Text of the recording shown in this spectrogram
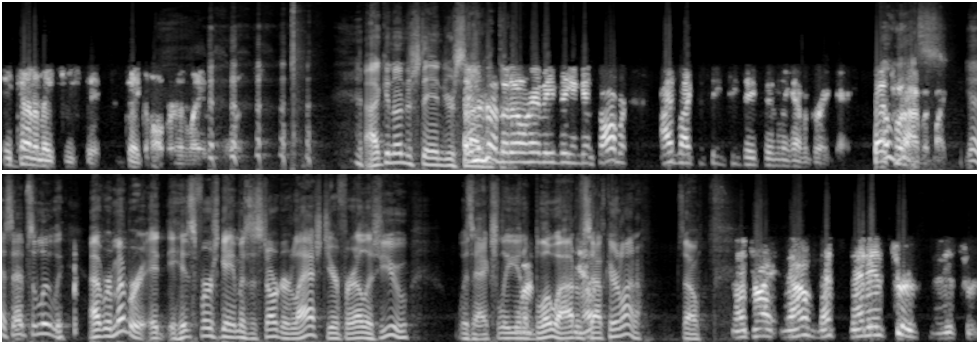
It kind of makes me sick to take Auburn and lay the I can understand your side. And it's not that I don't have anything against Auburn. I'd like to see T.J. Finley have a great game. That's oh, what yes. I would like. Yes, absolutely. Uh, remember, it, his first game as a starter last year for LSU was actually in a blowout of. South Carolina. So that's right. No, that's that is true. That is true.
